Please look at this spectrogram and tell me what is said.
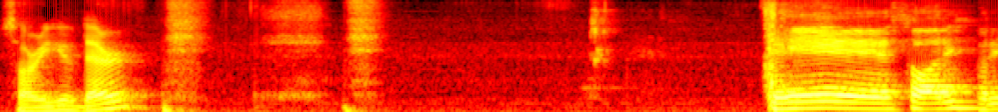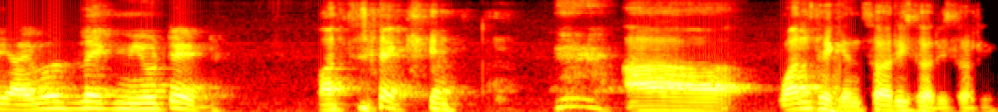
Sorry, you there? hey, sorry, sorry. I was like muted. One second. Uh, one second. Sorry, sorry, sorry.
